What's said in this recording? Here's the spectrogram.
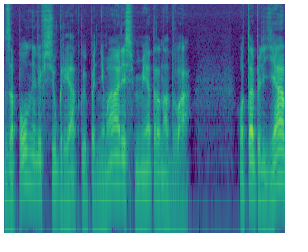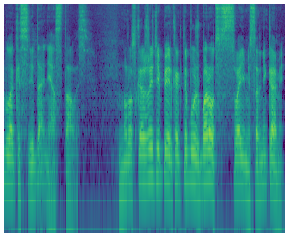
заполнили всю грядку и поднимались метра на два — от апель яблок и следа не осталось. — Ну расскажи теперь, как ты будешь бороться со своими сорняками,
